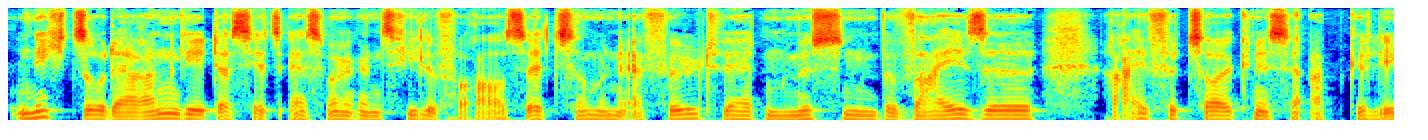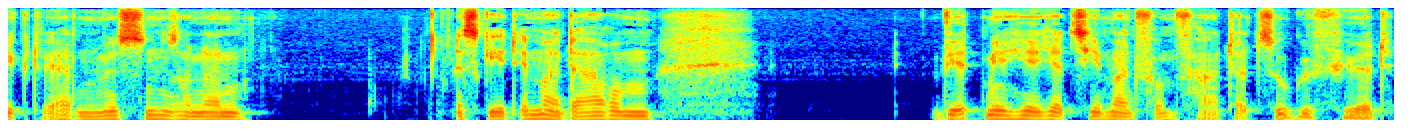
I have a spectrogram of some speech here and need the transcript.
nicht so daran geht, dass jetzt erstmal ganz viele Voraussetzungen erfüllt werden müssen, Beweise, Reifezeugnisse abgelegt werden müssen, sondern es geht immer darum, wird mir hier jetzt jemand vom Vater zugeführt,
